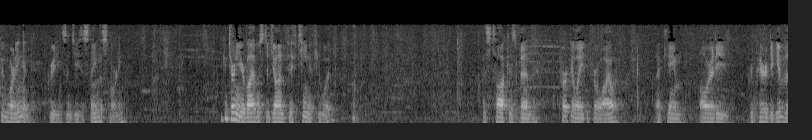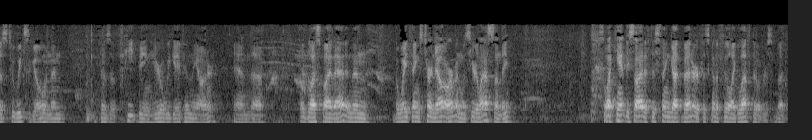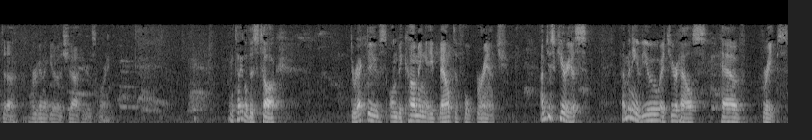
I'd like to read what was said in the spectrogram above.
Good morning and greetings in Jesus' name this morning. You can turn in your Bibles to John 15 if you would. This talk has been percolating for a while. I came already prepared to give this two weeks ago, and then because of Pete being here, we gave him the honor, and uh, we're blessed by that. And then the way things turned out, Arvin was here last Sunday so I can't decide if this thing got better, if it's going to feel like leftovers, but uh, we're going to give it a shot here this morning. I entitled this talk, Directives on Becoming a Bountiful Branch. I'm just curious, how many of you at your house have grapes?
